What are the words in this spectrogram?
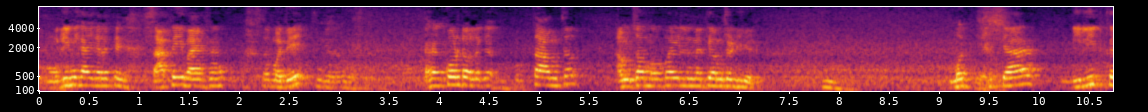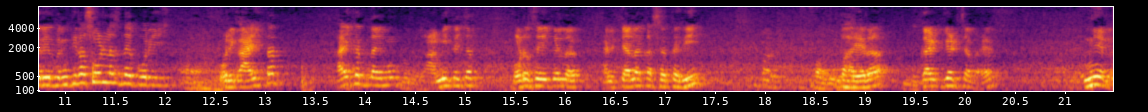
मुलींनी काय करायचं? ते सातही बाहेर मध्ये कोंडवलं की फक्त आमचं आमचा मोबाईल ना ते आमचं डिलीट मग त्या डिलीट करेपर्यंत तिला सोडलंच नाही पोरी. पोरी काय ऐकतात? ऐकत नाही. मग आम्ही त्याच्यात थोडंसं हे केलं आणि त्यांना कसं तरी बाहेर गाईड गेटच्या बाहेर नेलं.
